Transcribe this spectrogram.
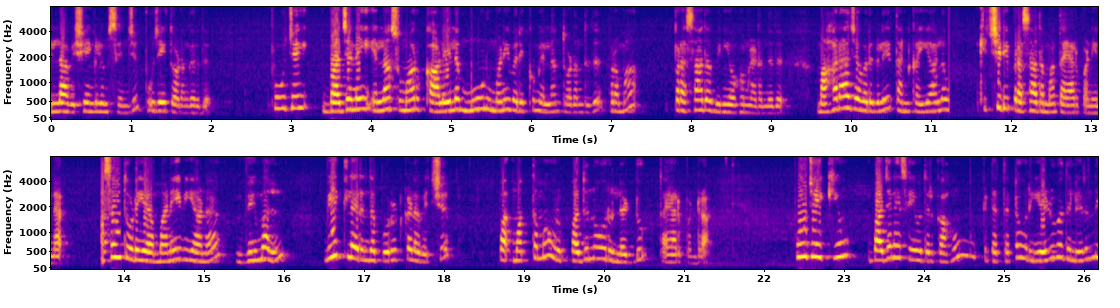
எல்லா விஷயங்களும் செஞ்சு பூஜை தொடங்குறது. பூஜை பஜனை எல்லாம் சுமார் காலையில் மூணு மணி வரைக்கும் எல்லாம் தொடர்ந்தது. அப்புறமா பிரசாத விநியோகம் நடந்தது. மகாராஜ் அவர்களே தன் கையால் கிச்சடி பிரசாதமாக தயார் பண்ணினார். வசந்துடைய மனைவியான விமல் வீட்டில் இருந்த பொருட்களை வச்சு ப மொத்தமாக ஒரு பதினோரு லட்டு தயார் பண்ணுறா பூஜைக்கும் பஜனை செய்வதற்காகவும் கிட்டத்தட்ட ஒரு எழுபதுலேருந்து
